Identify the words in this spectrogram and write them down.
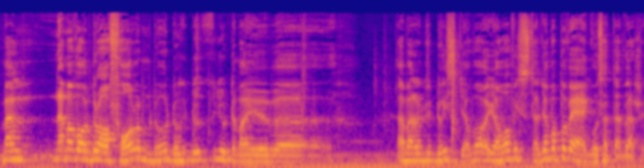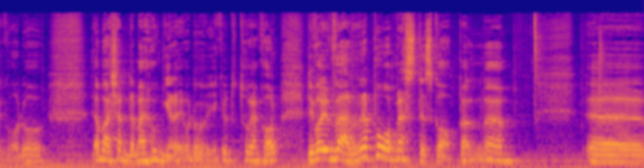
men när man var i bra form, då, då, då gjorde man ju... Eh, jag menar, då- visste jag jag var. Visste att jag var på väg att sätta ett världsrekord. Och jag bara kände mig hungrig och då gick jag ut och tog en korv. Det var ju värre på mästerskapen. eh, eh,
